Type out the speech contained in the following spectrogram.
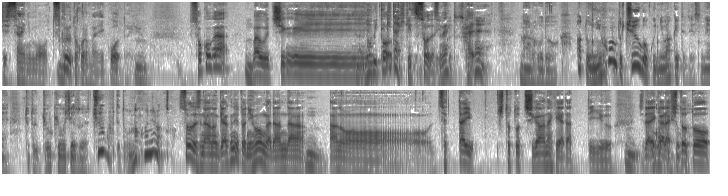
実際にもう作るところまで行こうという。そこが、まあ、うち伸びてきた秘訣そうですね。はい。なるほど。あと、日本と中国に分けてですね、ちょっと状況を教えてください。中国ってどんな感じなんですか？そうですね。あの、逆に言うと日本がだんだん、うん、あのー、絶対人と違わなきゃ嫌だっていう時代から人と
